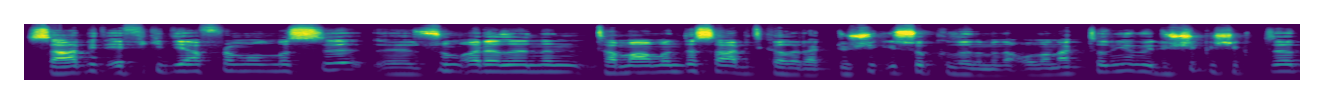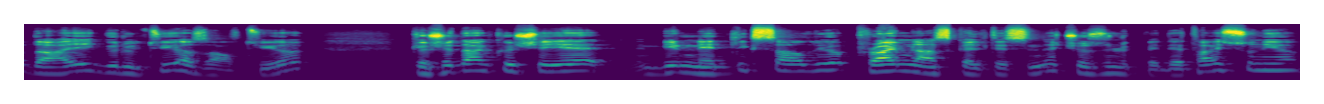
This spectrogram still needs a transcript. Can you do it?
sabit f2 diyafram olması, e, zoom aralığının tamamında sabit kalarak düşük ISO kullanımına olanak tanıyor ve düşük ışıkta dahi gürültüyü azaltıyor. Köşeden köşeye bir netlik sağlıyor, prime lens kalitesinde çözünürlük ve detay sunuyor.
